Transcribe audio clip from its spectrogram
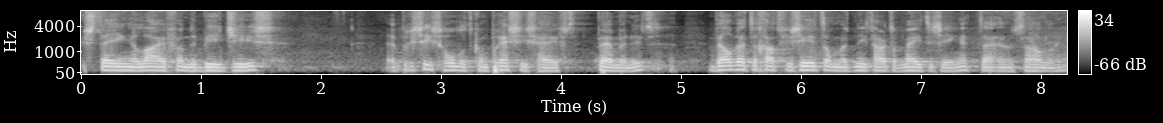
Staying Alive van de Bee Gees uh, precies 100 compressies heeft per minuut. Wel werd er geadviseerd om het niet hardop mee te zingen tijdens de handeling.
